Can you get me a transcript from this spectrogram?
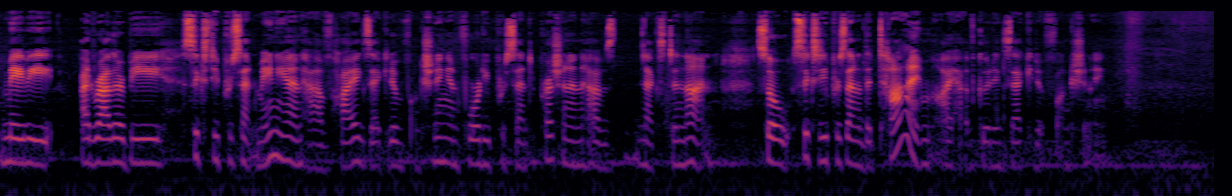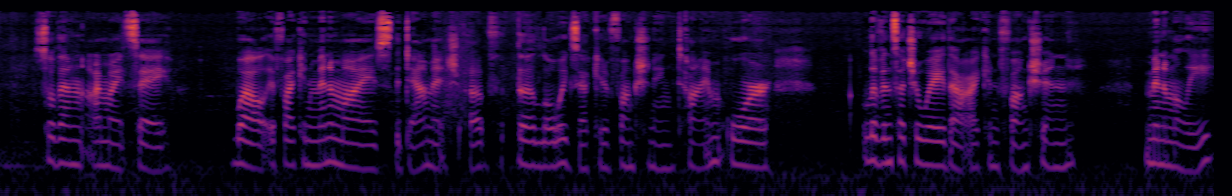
maybe I'd rather be 60% mania and have high executive functioning and 40% depression and have next to none. So 60% of the time I have good executive functioning. So then I might say, well, if I can minimize the damage of the low executive functioning time or live in such a way that I can function minimally,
